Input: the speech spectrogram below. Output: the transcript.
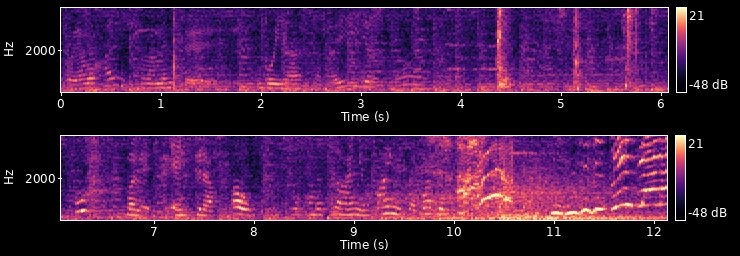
me voy a bajar y solamente voy a estar ahí y ya está. Ya está. Uf, vale, espera. Au, me he hecho daño. Ay, mis zapatos. ¡Vete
